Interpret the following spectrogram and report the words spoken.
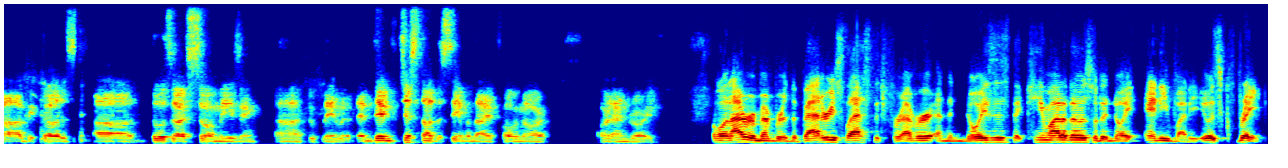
uh, because uh, those are so amazing uh, to play with, and they're just not the same on the iPhone or or Android. Well, and I remember the batteries lasted forever, and the noises that came out of those would annoy anybody. It was great.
